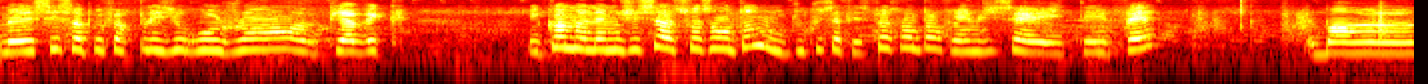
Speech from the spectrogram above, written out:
mais si ça peut faire plaisir aux gens euh, puis avec et comme la MJC a 60 ans donc du coup ça fait 60 ans que la MJC a été fait et ben euh,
